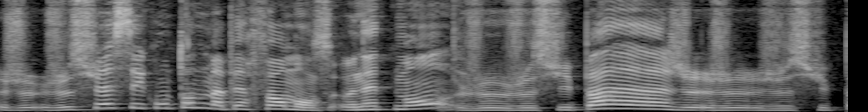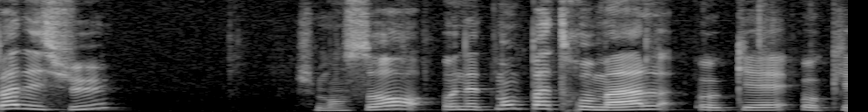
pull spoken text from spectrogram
je, suis assez content de ma performance, honnêtement, je, suis pas... Je, suis pas déçu. Je m'en sors honnêtement pas trop mal. Ok, ok.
